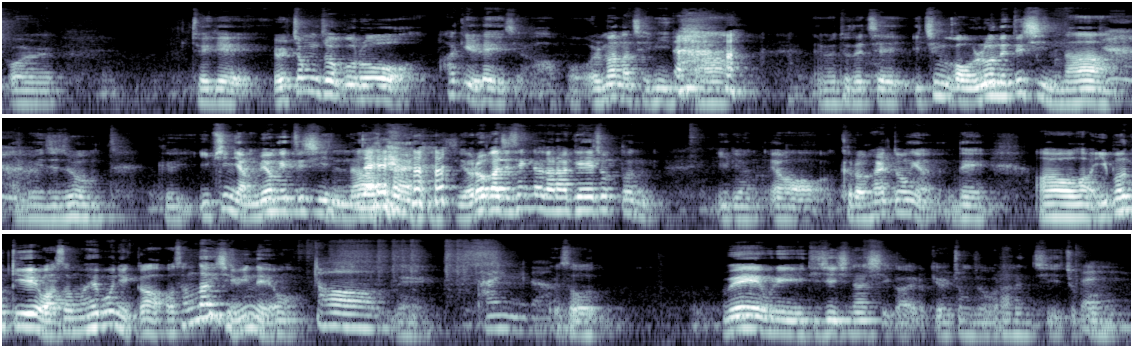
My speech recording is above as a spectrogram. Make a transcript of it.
이걸 되게 열정적으로 하길래 이제 아, 뭐 얼마나 재미있나 아니면 도대체 이 친구가 언론의 뜻이 있나 아니면 이제 좀 그 입신양명의 뜻이 있나 네. 여러 가지 생각을 하게 해줬던 일이었 어, 그런 활동이었는데 어, 이번 기회에 와서 한번 해보니까 어, 상당히 재밌네요. 어 네. 다행입니다. 그래서 왜 우리 DJ 진아 씨가 이렇게 열정적으로 하는지 조금 네,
